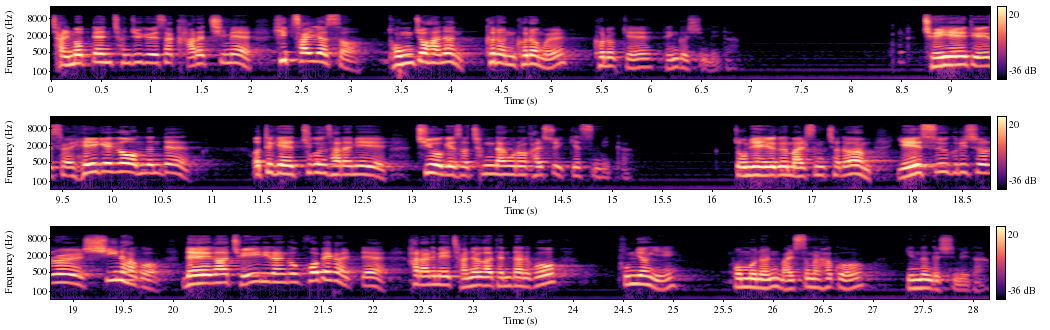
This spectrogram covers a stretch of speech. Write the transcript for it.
잘못된 천주교에서 가르침에 휩쓸려서 동조하는 그런 걸음을 그렇게 된 것입니다. 죄에 대해서 해계가 없는데 어떻게 죽은 사람이 지옥에서 청당으로 갈 수 있겠습니까? 조금 전에 읽은 말씀처럼 예수 그리스도를 시인하고 내가 죄인이라는 걸 고백할 때 하나님의 자녀가 된다고 분명히 본문은 말씀을 하고 있는 것입니다.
